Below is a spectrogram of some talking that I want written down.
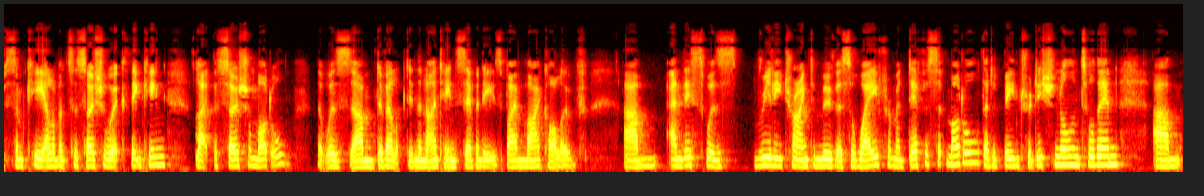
some key elements of social work thinking, like the social model that was um, developed in the 1970s by Mike Oliver, um, and this was really trying to move us away from a deficit model that had been traditional until then. Um,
